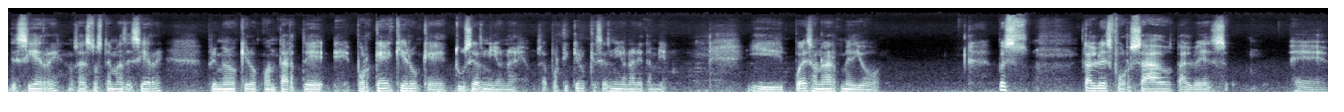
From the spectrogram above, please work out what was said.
de cierre, o sea, estos temas de cierre, primero quiero contarte eh, por qué quiero que tú seas millonario, o sea, por qué quiero que seas millonario también. Y puede sonar medio, pues, tal vez forzado, tal vez... Eh,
